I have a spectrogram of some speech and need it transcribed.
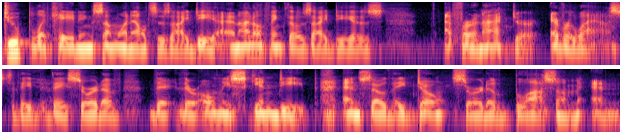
duplicating someone else's idea, and I don't think those ideas uh, for an actor ever last. They yeah. they sort of they're, they're only skin deep. And so they don't sort of blossom and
